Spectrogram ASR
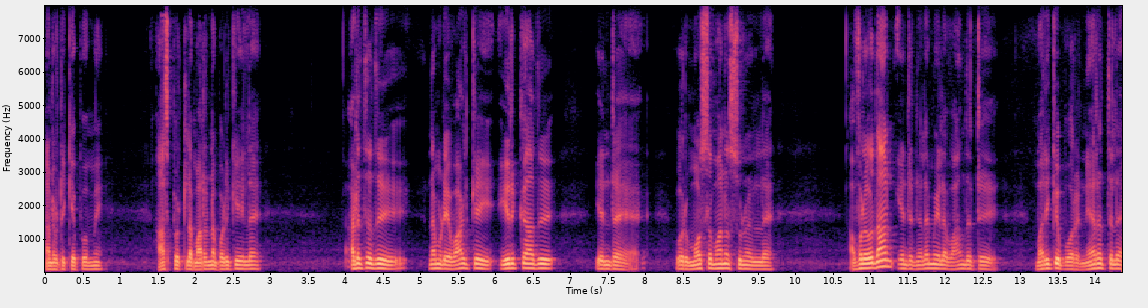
ஆண்டவர்கிட்ட கேட்போமே ஹாஸ்பிட்டலில் மரண படுக்கையில் அடுத்தது நம்முடைய வாழ்க்கை இருக்காது என்ற ஒரு மோசமான சூழ்நிலையில் அவ்வளவுதான் என்ற நிலைமையில் வாழ்ந்துட்டு மறிக்க போகிற நேரத்தில்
